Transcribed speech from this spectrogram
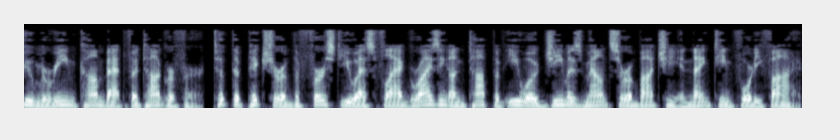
II Marine combat photographer, took the picture of the first U.S. flag rising on top of Iwo Jima's Mount Suribachi in 1945.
